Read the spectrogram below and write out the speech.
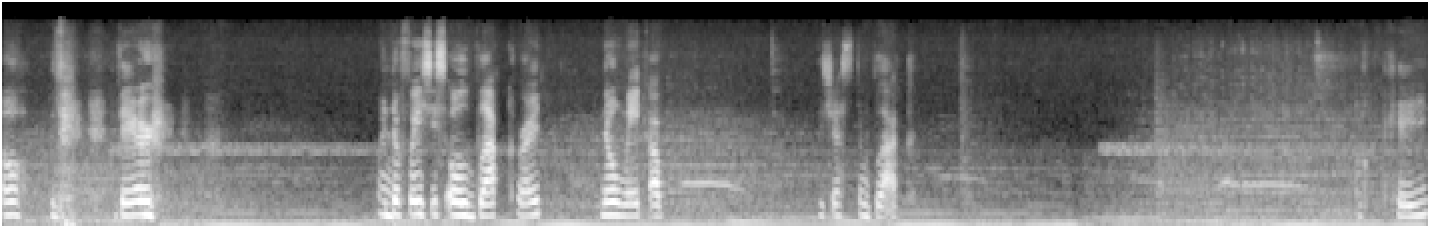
Oh, there. And the face is all black, right? No makeup. It's just the black. Okay.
